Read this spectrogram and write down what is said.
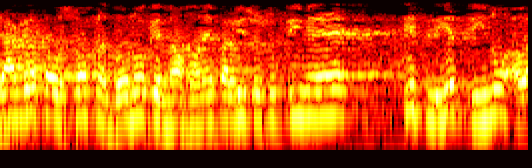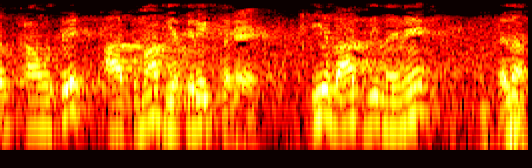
जागृत और स्वप्न दोनों के न होने पर भी सुषुप्ति में है। इसलिए तीनों अवस्थाओं से आत्मा व्यतिरिक्त है। ये बात भी मैंने, है ना,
